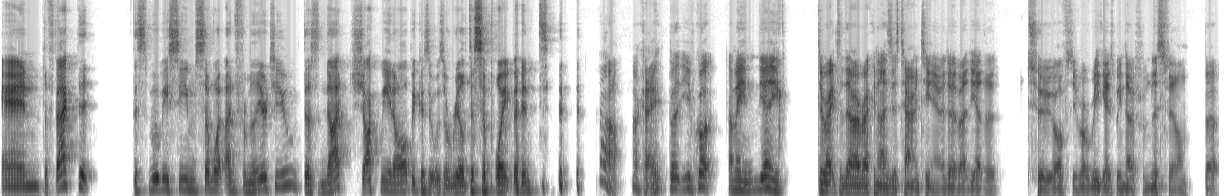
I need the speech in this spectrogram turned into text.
And the fact that this movie seems somewhat unfamiliar to you does not shock me at all because it was a real disappointment. oh, okay. But you've got, I mean, the only director that I recognize is Tarantino. I don't know about the other two. Obviously, Rodriguez we know from this film, but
